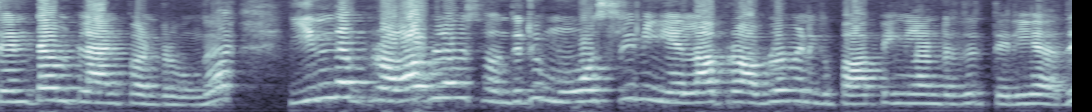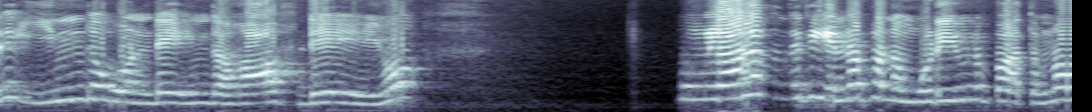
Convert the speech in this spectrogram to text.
சென்டம் பிளான் பண்ணுறவங்க இந்த ப்ராப்ளம்ஸ் வந்துட்டு மோஸ்ட்லி நீங்க எல்லா ப்ராப்ளமும் எனக்கு பார்ப்பீங்களான்றது தெரியாது. இந்த ஒன் டே இந்த ஹாஃப் டேயையும் உங்களால வந்துட்டு என்ன பண்ண முடியும்னு பார்த்தோம்னா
